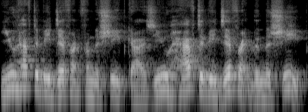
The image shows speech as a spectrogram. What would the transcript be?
You have to be different from the sheep, guys. You have to be different than the sheep.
